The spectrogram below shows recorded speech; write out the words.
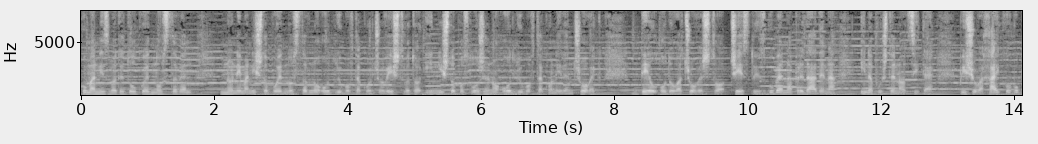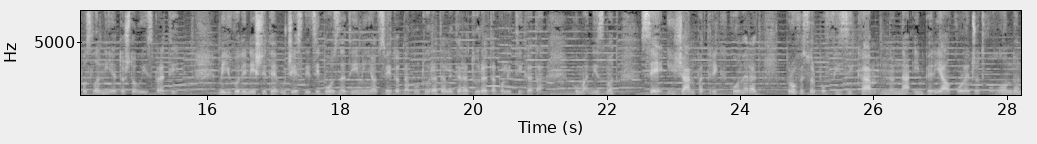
Хуманизмот е толку едноставен, но нема ништо поедноставно од љубовта кон човештвото и ништо посложено од љубовта кон еден човек, дел од ова човештво, често изгубена, предадена и напуштена од сите, пишува Хајко во посланието што го испрати. Меѓу годинешните учесници познати имиња од светот на културата, литературата, политиката, хуманизмот се и Жан Патрик Конерад, професор по физика на Империјал коледжот во Лондон,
